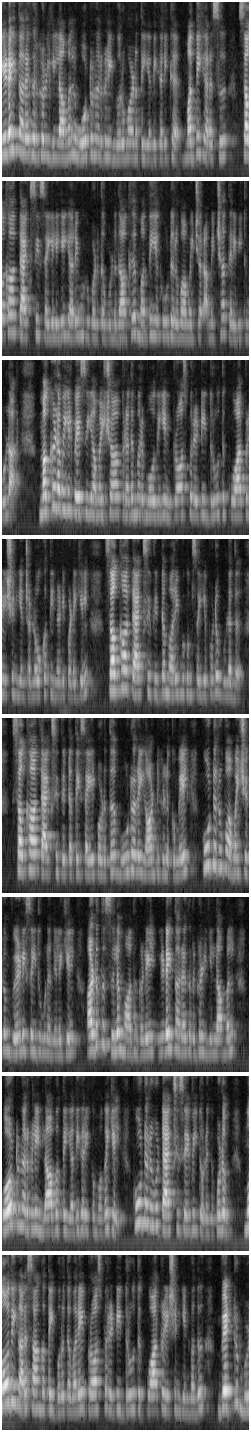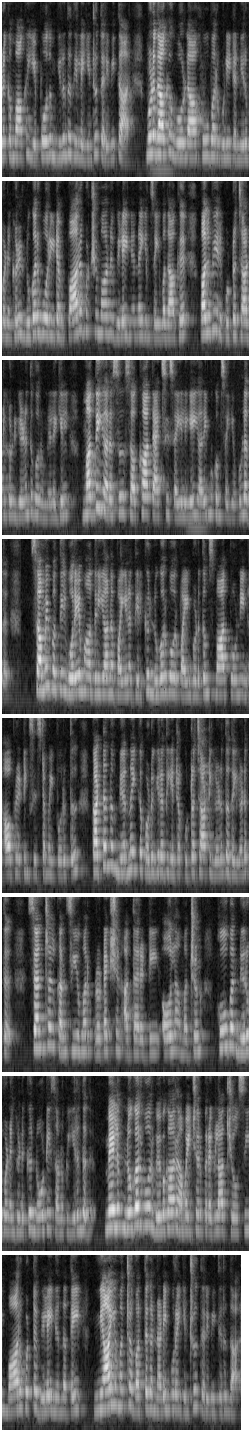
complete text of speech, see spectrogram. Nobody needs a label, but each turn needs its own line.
இடைத்தரகர்கள் இல்லாமல் ஓட்டுநர்களின் வருமானத்தை அதிகரிக்க மத்திய அரசு சகா டாக்ஸி செயலியை அறிமுகப்படுத்த உள்ளதாக மத்திய கூட்டுறவு அமைச்சர் அமித்ஷா தெரிவித்துள்ளார். மக்களவையில் பேசிய அமித்ஷா பிரதமர் மோடியின் ப்ராஸ்பரிட்டி த்ரூத் கோஆர்பரேஷன் என்ற நோக்கத்தின் அடிப்படையில் சகா டாக்ஸி திட்டம் அறிமுகம் செய்யப்பட உள்ளது. சகா டாக்ஸி திட்டத்தை செயல்படுத்த மூன்றரை ஆண்டுகளுக்கு மேல் கூட்டுறவு அமைச்சகம் வேலை செய்துள்ள நிலையில் அடுத்த சில மாதங்களில் இடைத்தரகர்கள் இல்லாமல் ஓட்டுநர்களின் லாபத்தை அதிகரிக்கும் வகையில் கூட்டுறவு டாக்ஸி சேவை தொடங்கப்படும். மோடி அரசாங்கத்தை பொறுத்தவரை ப்ராஸ்பரிட்டி த்ரூத் கோஆர்பரேஷன் என்பது வெற்று முழக்கமாக எப்போதும் இருந்ததில்லை என்று தெரிவித்தார். முன்னதாக ஓலா ஹூபர் உள்ளிட்ட நிறுவனங்கள் நுகர்வோரிடம் பாரபட்சமான விலை நிர்ணயம் செய்வதாக பல்வேறு குற்றச்சாட்டுகள் எழுந்து வரும் நிலையில் மத்திய அரசு சக்கா டாக்ஸி செயலியை அறிமுகம் செய்ய உள்ளது. சமீபத்தில் ஒரே மாதிரியான பயணத்திற்கு நுகர்வோர் பயன்படுத்தும் ஸ்மார்ட் போனின் ஆபரேட்டிங் சிஸ்டமை பொறுத்து கட்டணம் நிர்ணயிக்கப்படுகிறது என்ற குற்றச்சாட்டு எழுந்ததை அடுத்து central consumer protection authority Ola மற்றும் ஹூபர் நிறுவனங்களுக்கு நோட்டீஸ் அனுப்பியிருந்தது. மேலும் நுகர்வோர் விவகார அமைச்சர் பிரகலாத் ஜோஷி மாறுபட்ட விலை நிர்ணயத்தை நியாயமற்ற வர்த்தக நடைமுறை என்று தெரிவித்திருந்தார்.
